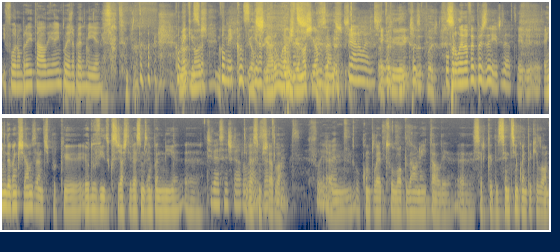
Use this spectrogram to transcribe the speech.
E foram para a Itália em plena pandemia. Exatamente. como, é que nós, foi? como é que conseguiram? Eles chegaram antes. Vamos ver, nós chegámos antes. chegaram antes. É que, depois, depois. O problema foi depois de sair, certo? É, é, ainda bem que chegámos antes, porque eu duvido que se já estivéssemos em pandemia... Uh, tivessem chegado tivéssemos lá. chegado lá felizmente. Um, o completo lockdown em Itália, a cerca de 150 km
